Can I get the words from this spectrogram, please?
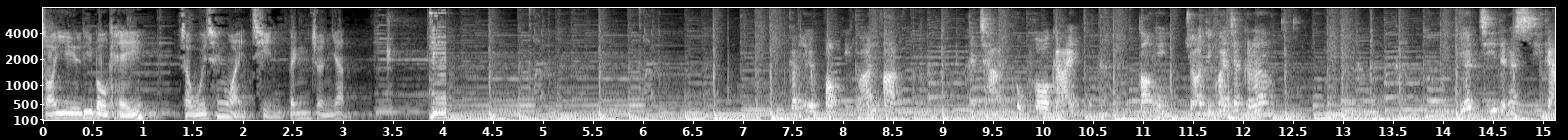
所以呢部棋就會稱為前兵進一。今日嘅博弈玩法係殘局破解，當然仲有啲規則㗎啦。要喺指定嘅時間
